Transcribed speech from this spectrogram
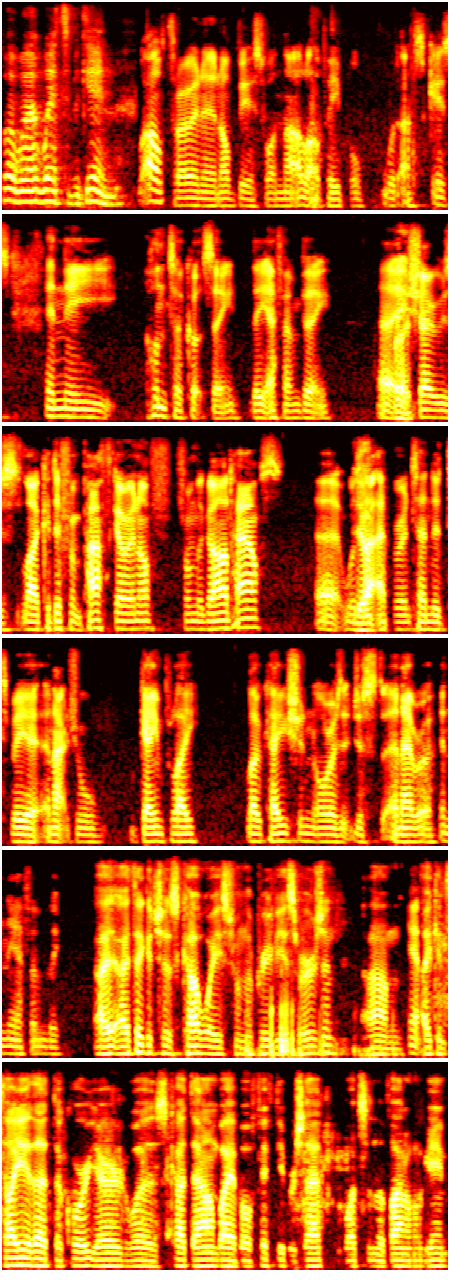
Well, where, where to begin? Well, I'll throw in an obvious one that a lot of people would ask is in the Hunter cutscene, the FMV, uh, it shows like a different path going off from the guardhouse. Uh, was Yeah. that ever intended to be an actual gameplay location, or is it just an error in the FMV? I, I think it's just cut waste from the previous version. Um, Yep. I can tell you that the courtyard was cut down by about 50% what's in the final game.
